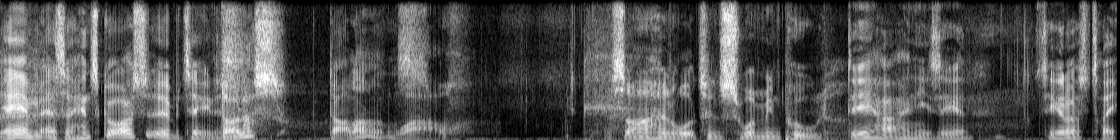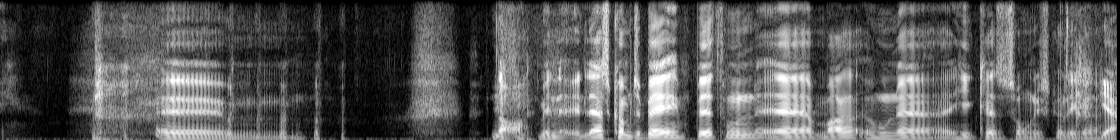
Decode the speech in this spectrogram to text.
Ja, jamen, altså, han skal også øh, betales. Dollars? Dollars. Wow. Så har han råd til en swimmingpool. Det har han helt sikkert. Sikkert også tre. øhm, Nå, men øh, lad os komme tilbage. Beth, hun er, meget, hun er helt katatonisk og ligger... Ja,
